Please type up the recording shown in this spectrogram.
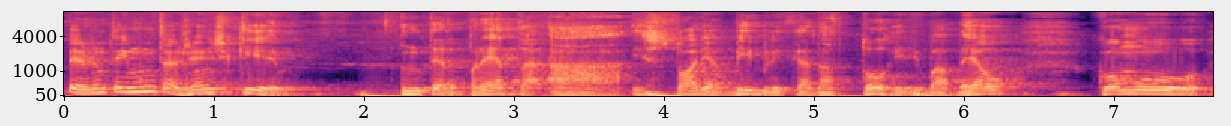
Vejam, tem muita gente que interpreta a história bíblica da Torre de Babel como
